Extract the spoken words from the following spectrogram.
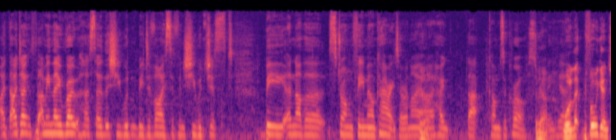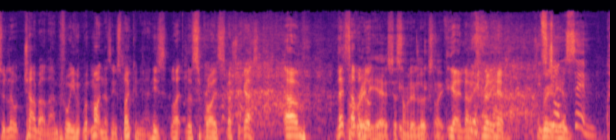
I, I don't. Th- I mean, they wrote her so that she wouldn't be divisive and she would just be another strong female character, and I, Yeah. I hope that comes across. Yeah. Really. Yeah. Well, let, before we get into a little chat about that, and before even well, Martin hasn't even spoken yet, and he's like the surprise special guest. Um, let's It's not have a really look. here, it's just somebody who looks like him. Yeah, no, it's really him. it's really John him. Simm.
